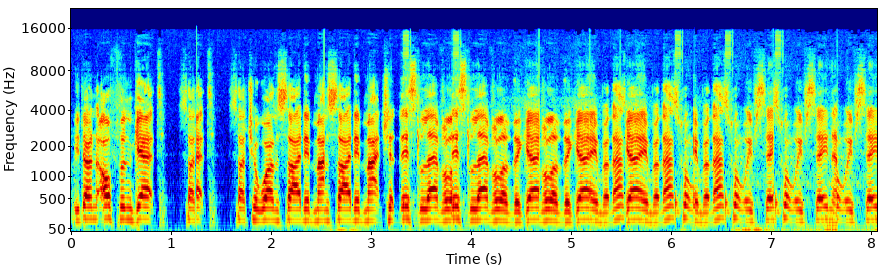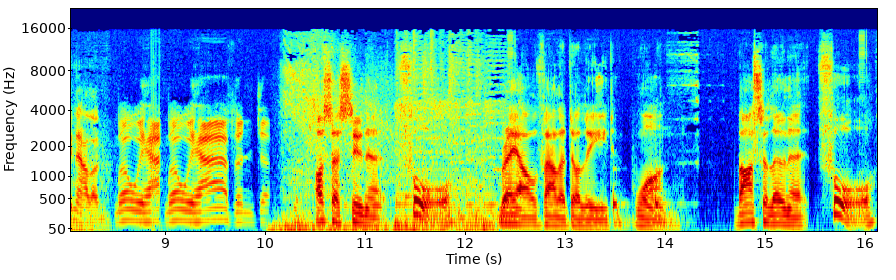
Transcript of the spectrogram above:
You don't often get such, such a one-sided, man-sided match at this level, this level of the game, of the game. But that's game. But that's what, but that's what we've seen. That's what we've seen. What we've seen, Alan. Well, we have. Well, we have. And uh... Osasuna four, Real Valladolid one, Barcelona four,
